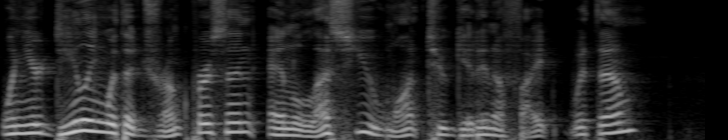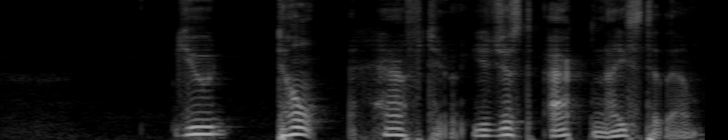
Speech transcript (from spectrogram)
when you're dealing with a drunk person, unless you want to get in a fight with them, you don't have to. You just act nice to them.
